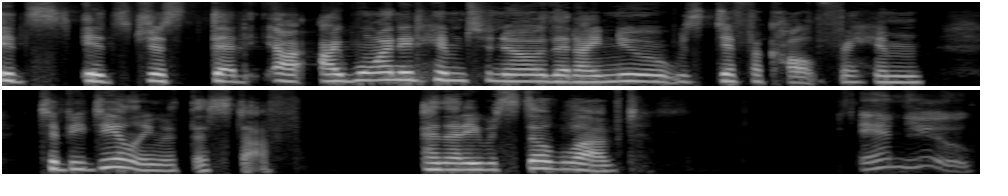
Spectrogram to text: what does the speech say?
it's it's just that I, I wanted him to know that i knew it was difficult for him to be dealing with this stuff and that he was still loved and you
